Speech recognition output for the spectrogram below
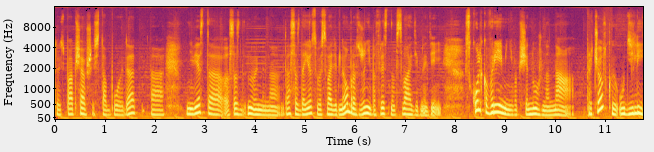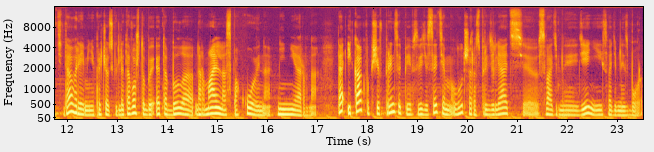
То есть пообщавшись с тобой, да, э, невеста созда- ну, именно, да, создает свой свадебный образ уже непосредственно в свадебный день. Сколько времени вообще нужно на прическу уделить да, времени прическе для того, чтобы это было нормально, спокойно, не нервно. Да? И как вообще, в принципе, в связи с этим лучше распределять э, свадебный день и свадебные сборы?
